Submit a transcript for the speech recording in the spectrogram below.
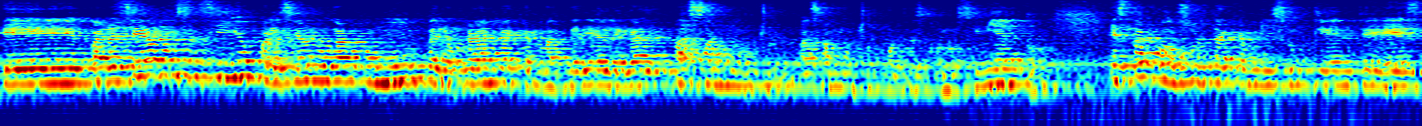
Eh, pareciera muy sencillo, parecía un lugar común, pero créanme que en materia legal pasa mucho, pasa mucho por desconocimiento. Esta consulta que me hizo un cliente es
